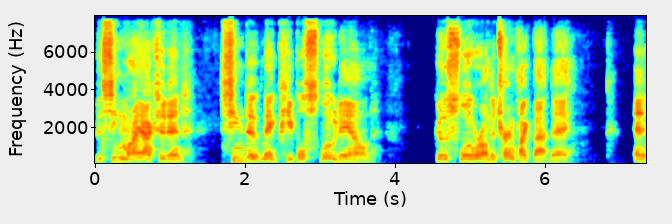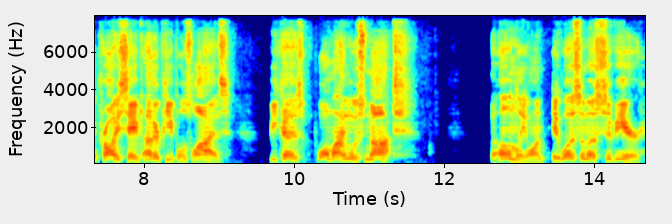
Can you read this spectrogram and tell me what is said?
that seeing my accident seemed to make people slow down, go slower on the turnpike that day. And it probably saved other people's lives because while mine was not the only one, it was the most severe.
